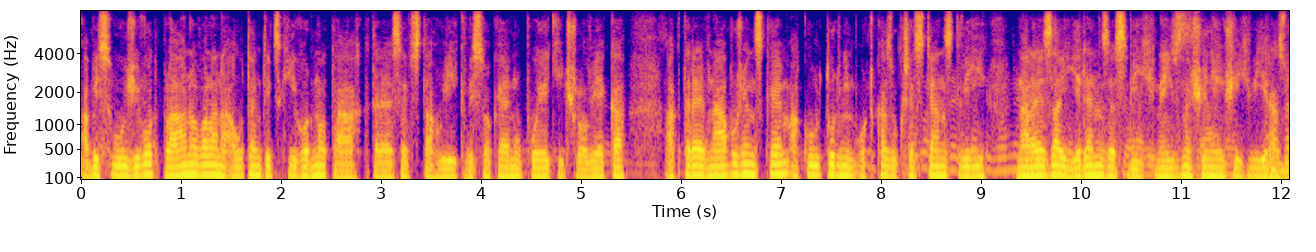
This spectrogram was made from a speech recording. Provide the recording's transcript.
aby svůj život plánovala na autentických hodnotách, které se vztahují k vysokému pojetí člověka a které v náboženském a kulturním odkazu křesťanství nalézají jeden ze svých nejvznešenějších výrazů.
